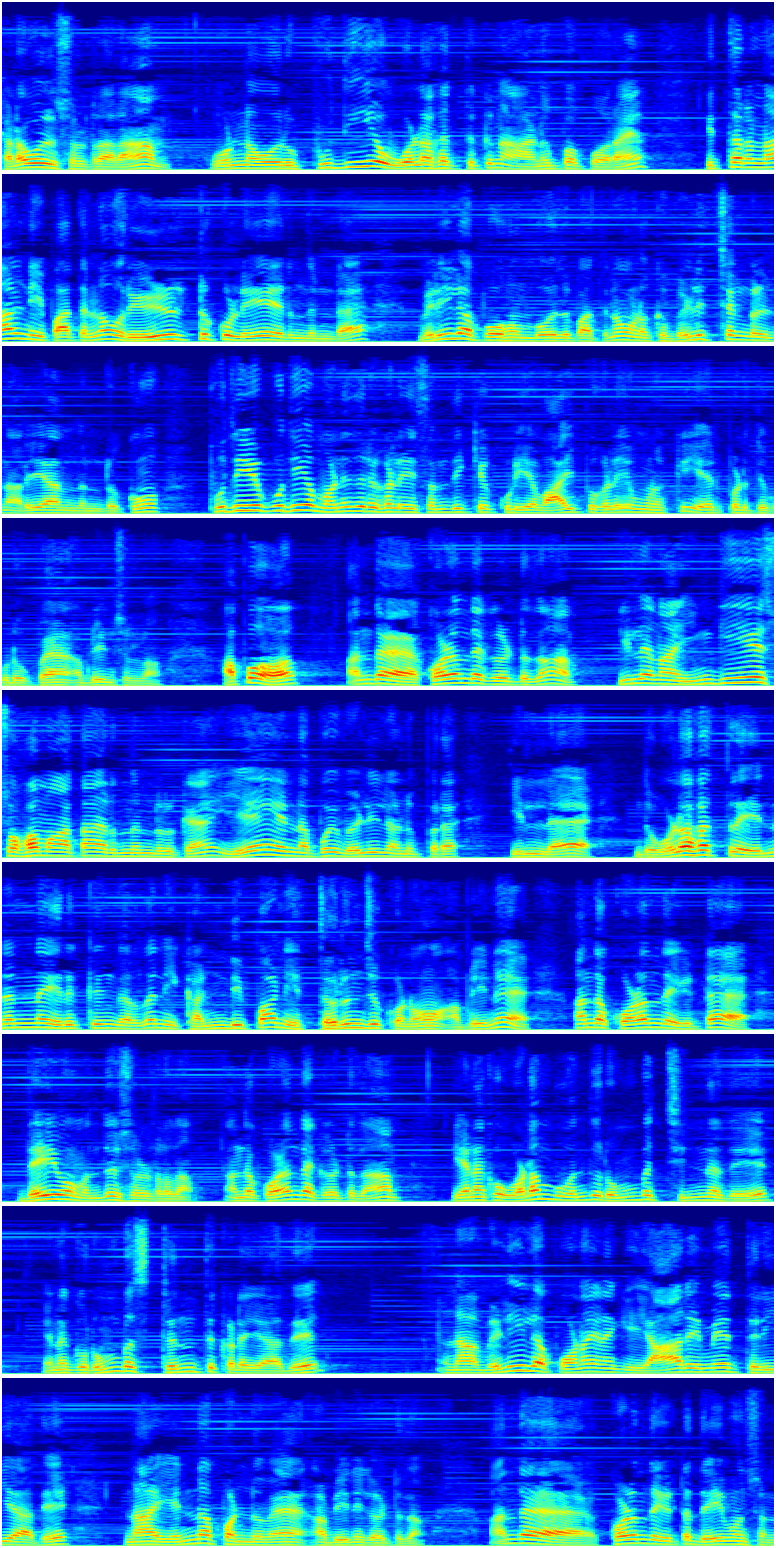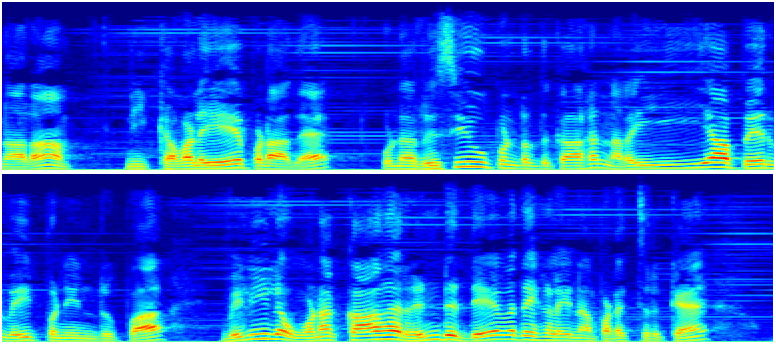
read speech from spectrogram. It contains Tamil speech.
கடவுள் சொல்கிறாராம் உன்னை ஒரு புதிய உலகத்துக்கு நான் அனுப்ப போகிறேன் இத்தனை நாள் நீ பார்த்தேன்னா ஒரு இருட்டுக்குள்ளேயே இருந்துட்ட. வெளியில் போகும்போது பார்த்தீங்கன்னா உனக்கு வெளிச்சங்கள் நிறையா இருந்துருக்கும். புதிய புதிய மனிதர்களை சந்திக்கக்கூடிய வாய்ப்புகளை உனக்கு ஏற்படுத்தி கொடுப்பேன் அப்படின்னு சொல்லலாம் அப்போது அந்த குழந்தை கேட்டுதான் இல்லை நான் இங்கேயே சுகமாக தான் இருந்துட்டு இருக்கேன். ஏன் என்னை போய் வெளியில் அனுப்புகிற இல்லை இந்த உலகத்தில் என்னென்ன இருக்குங்கிறத நீ கண்டிப்பாக நீ தெரிஞ்சுக்கணும். அப்படின்னு அந்த குழந்தைகிட்ட தெய்வம் வந்து சொல்கிறதாம் அந்த குழந்தை கேட்டுதான் எனக்கு உடம்பு வந்து ரொம்ப சின்னது எனக்கு ரொம்ப ஸ்ட்ரென்த்து கிடையாது. நான் வெளியில் போனால் எனக்கு யாரையுமே தெரியாதே. நான் என்ன பண்ணுவேன் அப்படின்னு கேட்டுதான். அந்த குழந்தைகிட்ட தெய்வம் சொன்னாராம் நீ கவலையே படாத. உன்னை ரிசீவ் பண்ணுறதுக்காக நிறையா பேர் வெயிட் பண்ணிட்டு இருப்பா வெளியில் உனக்காக ரெண்டு தேவதைகளை நான் படைச்சிருக்கேன்.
